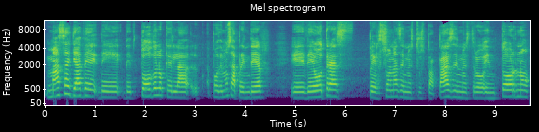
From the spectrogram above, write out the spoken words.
más allá de, todo lo que la, podemos aprender eh, de otras personas, de nuestros papás, de nuestro entorno,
